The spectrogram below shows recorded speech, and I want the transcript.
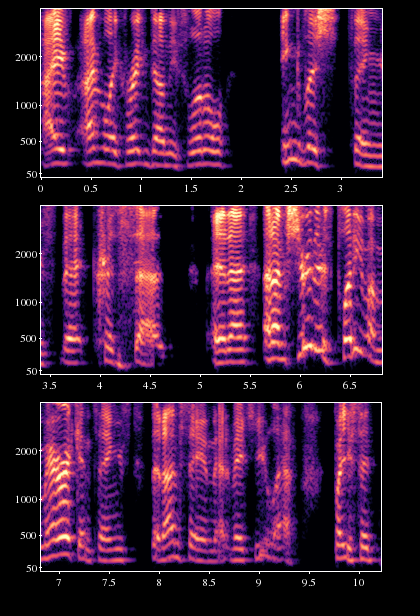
I I'm like writing down these little English things that Chris says. And I, and I'm sure there's plenty of American things that I'm saying that make you laugh. But you said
